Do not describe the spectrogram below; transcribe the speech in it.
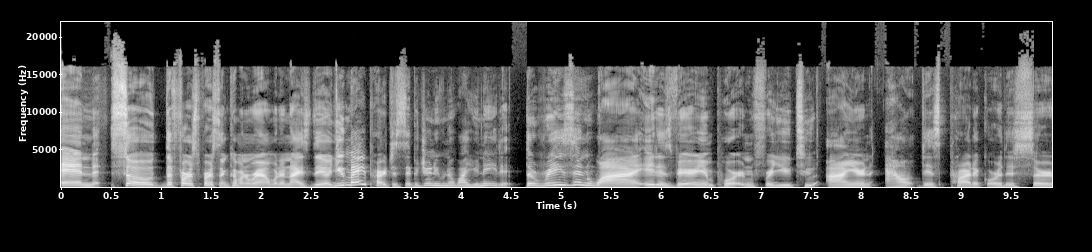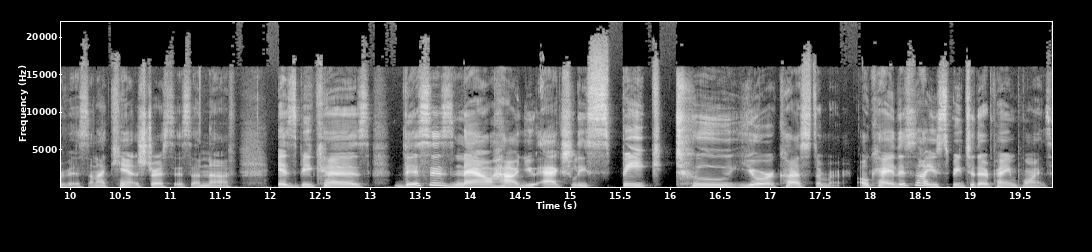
And so the first person coming around with a nice deal, you may purchase it, but you don't even know why you need it. The reason why it is very important for you to iron out this product or this service, and I can't stress this enough, is because this is now how you actually speak to your customer. Okay. This is how you speak to their pain points.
